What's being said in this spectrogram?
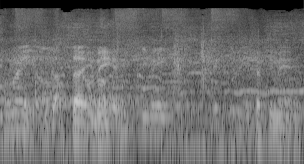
three. We've got 30 metres. 50 metres.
